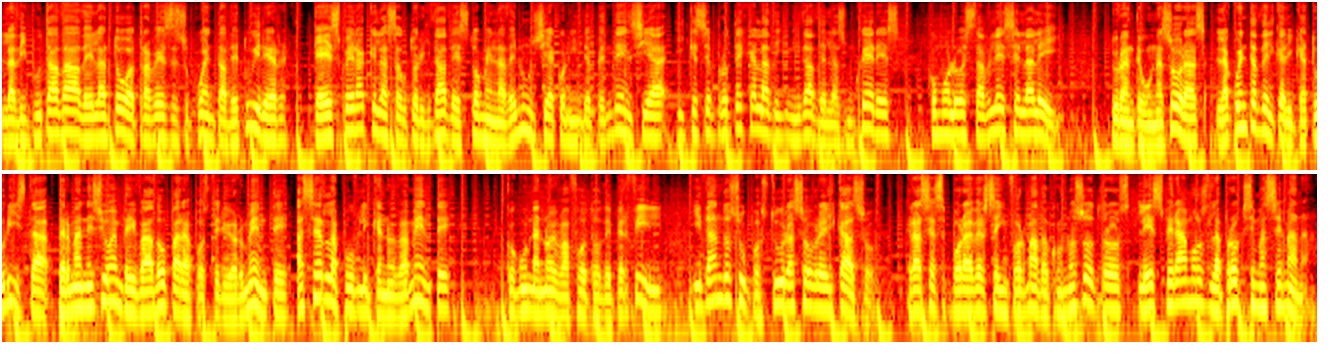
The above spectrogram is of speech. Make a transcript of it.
La diputada adelantó a través de su cuenta de Twitter que espera que las autoridades tomen la denuncia con independencia y que se proteja la dignidad de las mujeres como lo establece la ley. Durante unas horas, la cuenta del caricaturista permaneció en privado para posteriormente hacerla pública nuevamente con una nueva foto de perfil y dando su postura sobre el caso. Gracias por haberse informado con nosotros, le esperamos la próxima semana.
